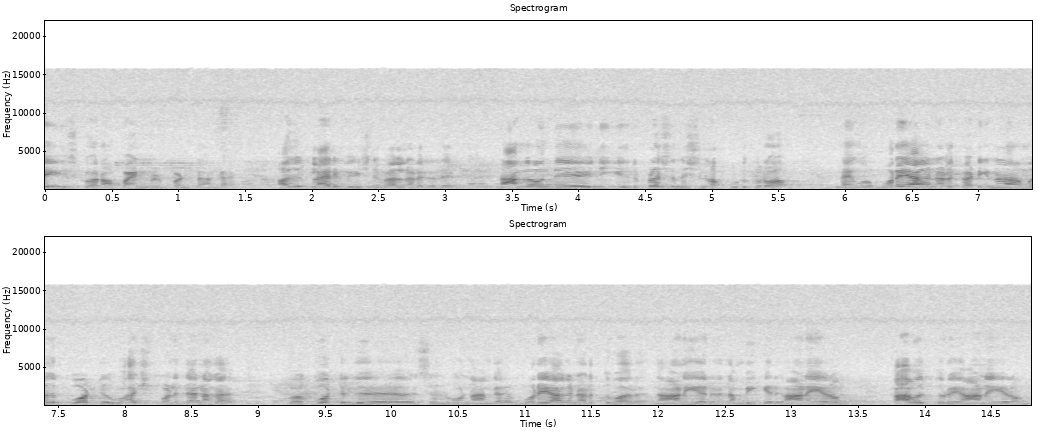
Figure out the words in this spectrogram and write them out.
ஏஇ ஸ்கொயர் அப்பாயின்மெண்ட் பண்ணிட்டாங்க. அது கிளாரிஃபிகேஷன் வேலை நடக்குது. நாங்கள் வந்து இன்றைக்கி ரிப்ரசன்டேஷன்லாம் கொடுக்குறோம். நாங்கள் முறையாக நடக்காட்டிங்கன்னா நம்ம வந்து கோர்ட்டு வாட்ச் பண்ணி தான் நாங்கள் இப்போ கோர்ட்டுக்கு செல்வோம் நாங்கள் முறையாக நடத்துவார். இந்த ஆணையர் நம்பிக்கை ஆணையரும் காவல்துறை ஆணையரும்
